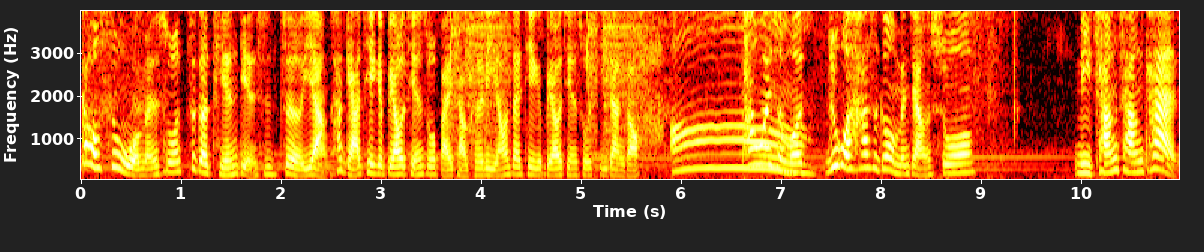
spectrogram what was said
告诉我们说这个甜点是这样，他给他贴一个标签说白巧克力，然后再贴一个标签说鸡蛋糕。哦，他为什么？如果他是跟我们讲说，你尝尝看，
